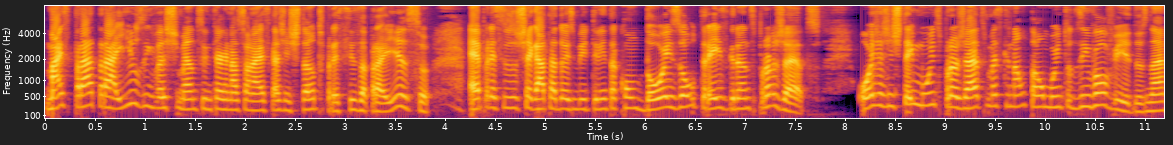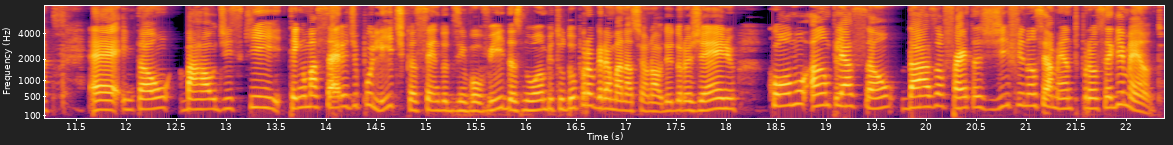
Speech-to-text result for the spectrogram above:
Mas para atrair os investimentos internacionais que a gente tanto precisa para isso, é preciso chegar até 2030 com dois ou três grandes projetos. Hoje a gente tem muitos projetos, mas que não estão muito desenvolvidos, né? É, então, Barral diz que tem uma série de políticas sendo desenvolvidas no âmbito do Programa Nacional de Hidrogênio, como a ampliação das ofertas de financiamento para o segmento.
